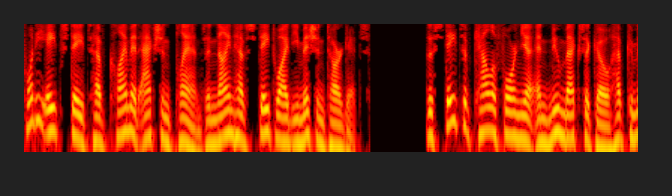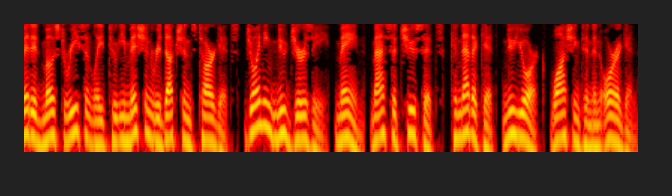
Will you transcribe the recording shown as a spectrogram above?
28 states have climate action plans and 9 have statewide emission targets. The states of California and New Mexico have committed most recently to emission reductions targets, joining New Jersey, Maine, Massachusetts, Connecticut, New York, Washington and Oregon.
